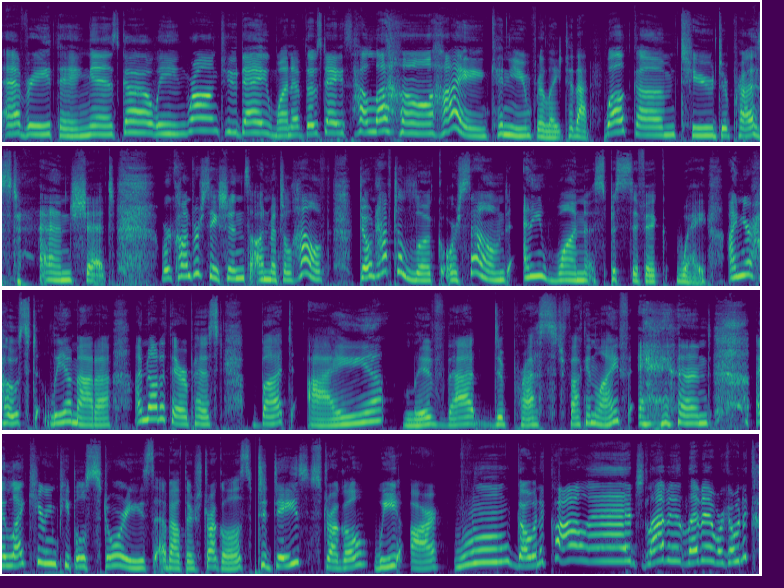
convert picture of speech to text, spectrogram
everything is going wrong today. One of those days. Hello. Hi. Can you relate to that? Welcome to Depressed and Shit, where conversations on mental health don't have to look or sound any one specific way. I'm your host, Leah Matta. I'm not a therapist, but I live that depressed fucking life. And I like hearing people's stories about their struggles. Today's struggle, we are mm, going to college. Love it, love it. We're going to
